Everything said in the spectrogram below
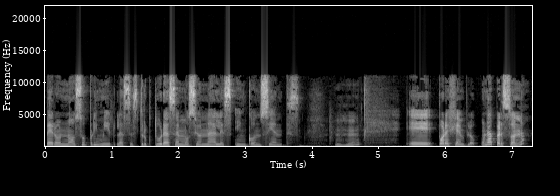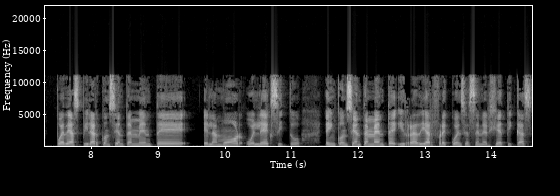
pero no suprimir las estructuras emocionales inconscientes. Eh, por ejemplo, una persona puede aspirar conscientemente el amor o el éxito e inconscientemente irradiar frecuencias energéticas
